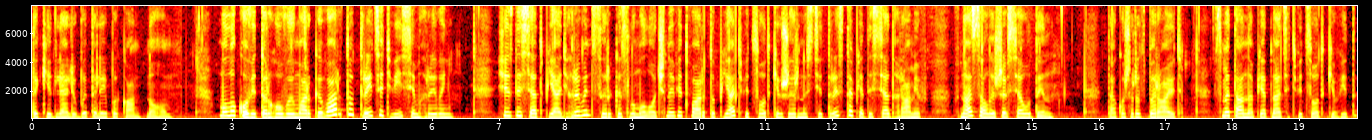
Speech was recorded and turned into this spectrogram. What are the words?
такі для любителів пикантного. Молоко від торгової марки Варто 38 гривень. 65 гривень сир кисломолочний від Варто 5% жирності 350 грамів. В нас залишився один. Також розбирають. Сметана 15% від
